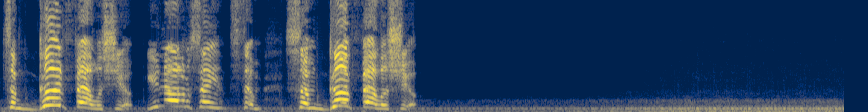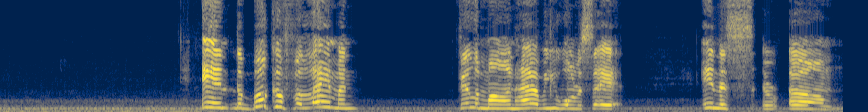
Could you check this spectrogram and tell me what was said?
some good fellowship. You know what I'm saying? Some some good fellowship. In the book of Philemon, Philemon, however you want to say it, in the um,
